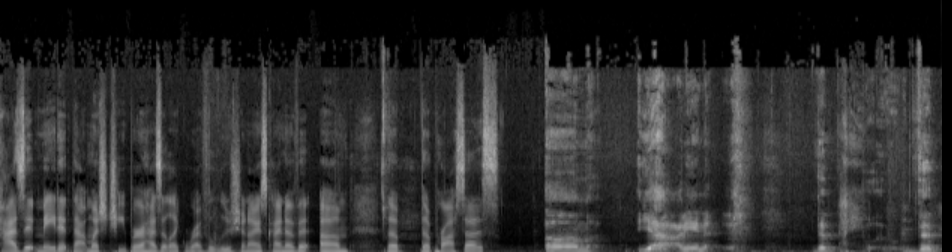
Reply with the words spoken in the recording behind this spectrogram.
has it made it that much cheaper? Has it like revolutionized kind of it, um, the the process? Um, yeah, I mean, the the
